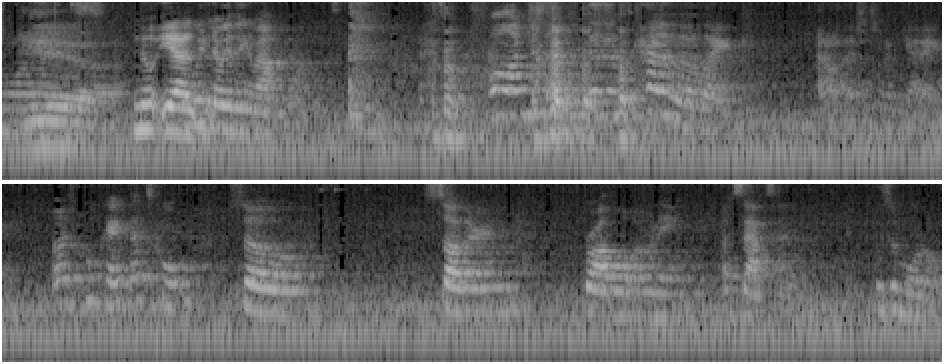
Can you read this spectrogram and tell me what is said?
New Orleans. Yeah. No, We yeah. wouldn't know anything about Mormons. Well, I'm just that's that's kind of the like I don't know. That's just what I'm getting. Oh, okay, that's cool. So, southern brothel-owning assassin who's immortal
